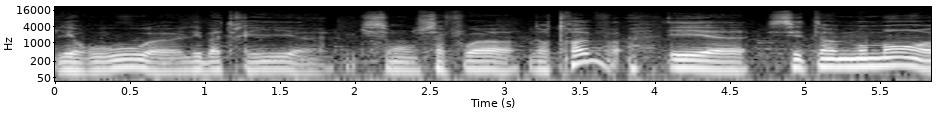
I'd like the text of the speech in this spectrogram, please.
les roues, euh, les batteries qui sont chaque fois notre œuvre. Et c'est un moment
